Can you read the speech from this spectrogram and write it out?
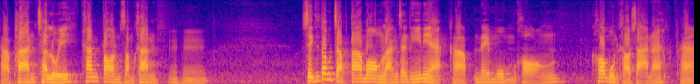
ครับ ผ่านฉลุยขั้นตอนสำคัญ อือหือ สิ่งที่ต้องจับตามองหลังจากนี้เนี่ยครับ ในมุมของข้อมูลข่าวสารนะ ฮะ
